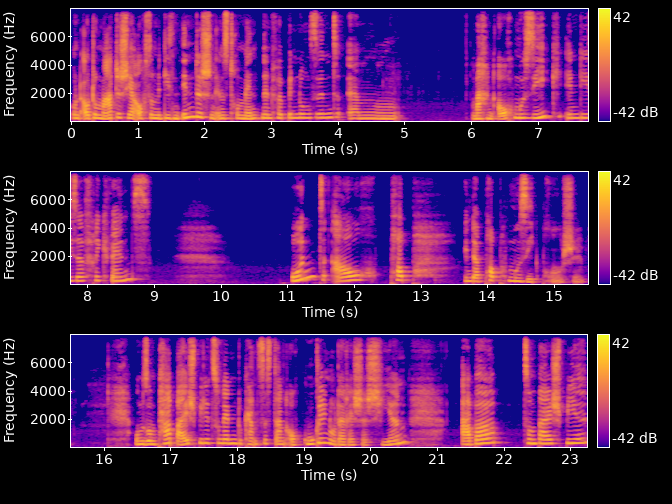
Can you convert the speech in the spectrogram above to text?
und automatisch ja auch so mit diesen indischen Instrumenten in Verbindung sind, ähm, machen auch Musik in dieser Frequenz. Und auch Pop in der Popmusikbranche. Um so ein paar Beispiele zu nennen, du kannst es dann auch googeln oder recherchieren, aber zum Beispiel,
